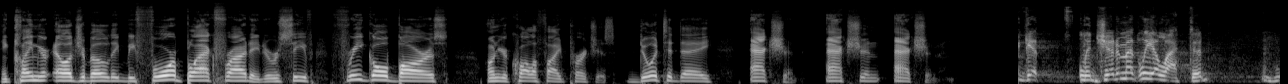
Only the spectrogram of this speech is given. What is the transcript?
and claim your eligibility before Black Friday to receive free gold bars on your qualified purchase. Do it today. Action, action, action. get legitimately elected. Mm-hmm.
